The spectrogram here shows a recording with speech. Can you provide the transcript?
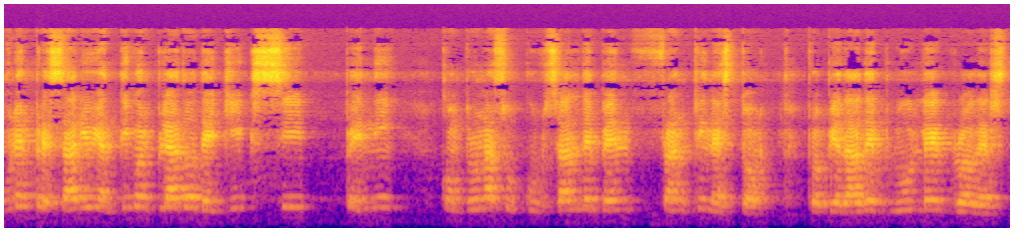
un empresario y antiguo empleado de J.C. Penny, compró una sucursal de Ben Franklin Store, propiedad de Blue Brothers,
